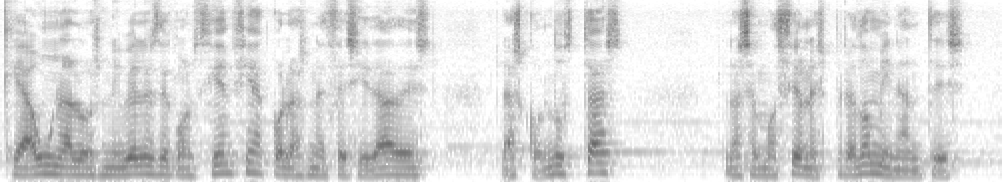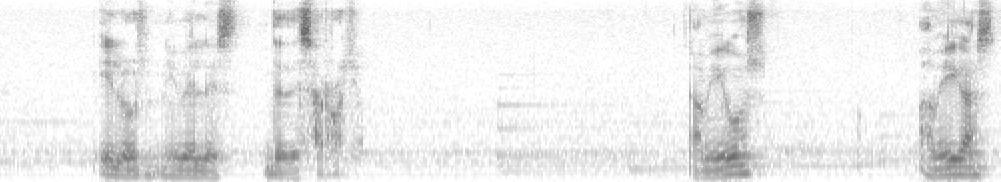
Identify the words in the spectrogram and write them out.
que aúna los niveles de conciencia con las necesidades, las conductas, las emociones predominantes y los niveles de desarrollo. Amigos, amigas,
